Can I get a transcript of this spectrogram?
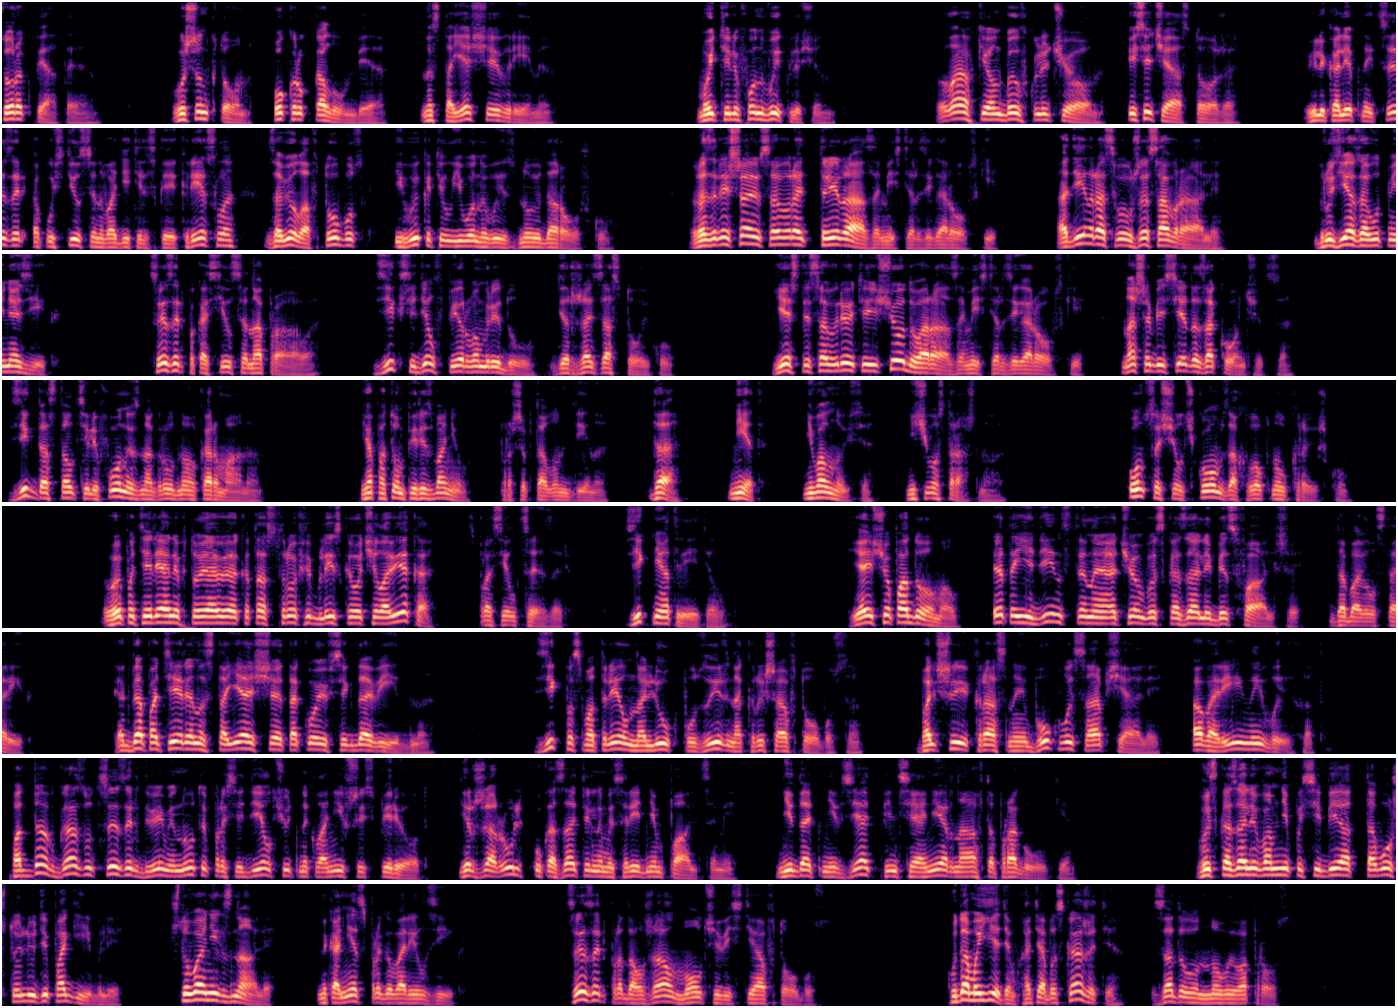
45. Вашингтон, округ Колумбия. Настоящее время. Мой телефон выключен. В лавке он был включен, и сейчас тоже. Великолепный Цезарь опустился на водительское кресло, завел автобус и выкатил его на выездную дорожку. Разрешаю соврать три раза, мистер Зигаровский. Один раз вы уже соврали. Друзья зовут меня Зиг. Цезарь покосился направо. Зиг сидел в первом ряду, держась за стойку. Если соврете еще два раза, мистер Зигаровский, наша беседа закончится. Зиг достал телефон из нагрудного кармана. — Я потом перезвоню, — прошептал он Дина. — Да. Нет, не волнуйся. Ничего страшного. Он со щелчком захлопнул крышку. — Вы потеряли в той авиакатастрофе близкого человека? — спросил Цезарь. Зик не ответил. — Я еще подумал. Это единственное, о чем вы сказали без фальши, — добавил старик. — Когда потеря настоящая, такое всегда видно. Зик посмотрел на люк-пузырь на крыше автобуса. Большие красные буквы сообщали «Аварийный выход». Поддав газу, Цезарь две минуты просидел, чуть наклонившись вперед, держа руль указательным и средним пальцами. Не дать не взять пенсионер на автопрогулке. «Вы сказали вам не по себе от того, что люди погибли, что вы о них знали», — наконец проговорил Зиг. Цезарь продолжал молча вести автобус. «Куда мы едем, хотя бы скажете?» — задал он новый вопрос.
